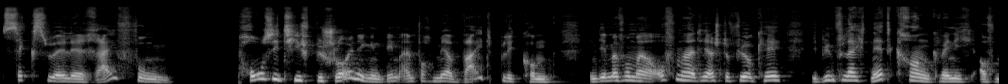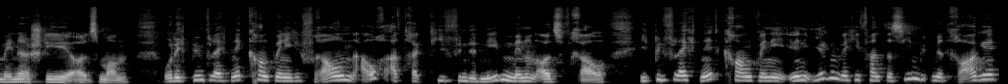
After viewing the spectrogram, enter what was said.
sexuelle Reifung positiv beschleunigen, indem einfach mehr Weitblick kommt, indem einfach mal Offenheit herrscht dafür, okay, ich bin vielleicht nicht krank, wenn ich auf Männer stehe als Mann. Oder ich bin vielleicht nicht krank, wenn ich Frauen auch attraktiv finde, neben Männern als Frau. Ich bin vielleicht nicht krank, wenn ich, irgendwelche Fantasien mit mir trage,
